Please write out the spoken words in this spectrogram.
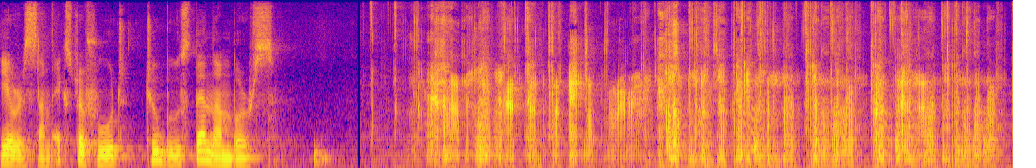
here is some extra food to boost their numbers. なるほど。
